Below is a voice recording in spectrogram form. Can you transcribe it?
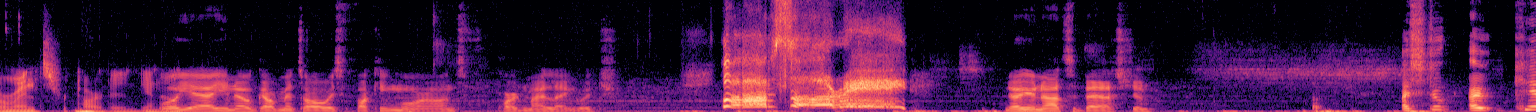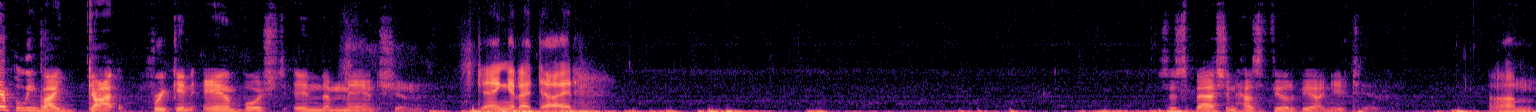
government's retarded, you know. Well, yeah, you know, governments are always fucking morons. Pardon my language. Oh, I'm sorry. No, you're not, Sebastian. I still, I can't believe I got freaking ambushed in the mansion. Dang it, I died. So Sebastian, how's it feel to be on YouTube? Um,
